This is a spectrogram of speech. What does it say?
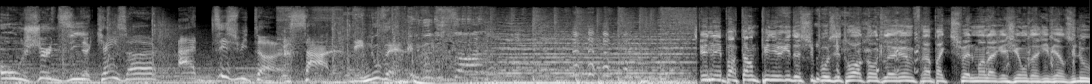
au jeudi. De 15h à 18h. Les salles des nouvelles. Une importante pénurie de suppositoires contre le rhume frappe actuellement la région de Rivière-du-Loup.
